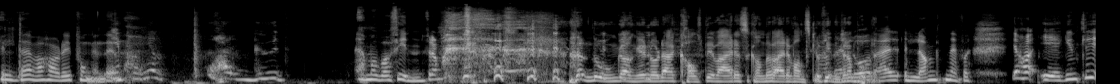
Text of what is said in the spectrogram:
Hilde, hva har du i pungen din? I pungen. Å, herregud. Jeg må bare finne den fram. Noen ganger når det er kaldt i været, så kan det være vanskelig å finne fram pungen. der langt nedfor. Jeg har egentlig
